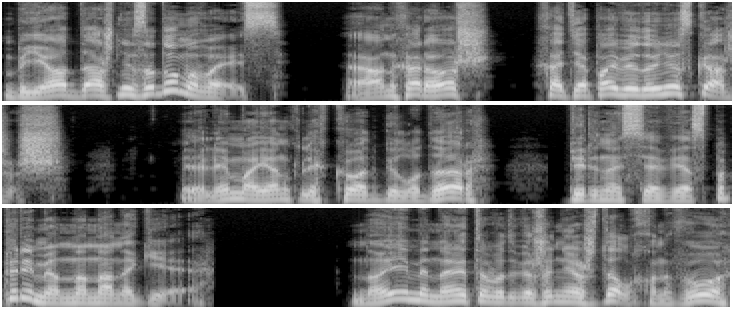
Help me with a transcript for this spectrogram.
Бьет даже не задумываясь! Он хорош, хотя по виду не скажешь!» Или Маянг легко отбил удар, перенося вес попеременно на ноги. Но именно этого движения ждал Хунву.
